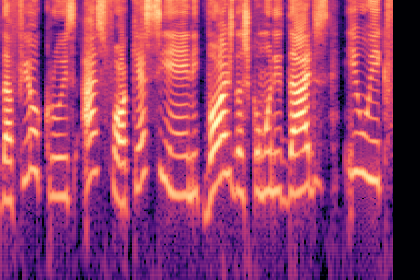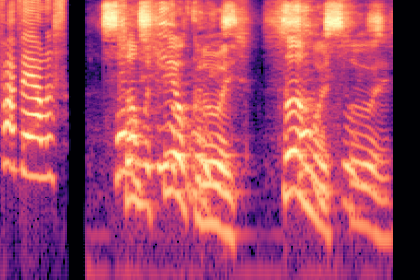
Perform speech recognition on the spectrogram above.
da Fiocruz, Asfoc SN, Voz das Comunidades e o IC Favelas. Somos, Somos Fiocruz. Somos SUS.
